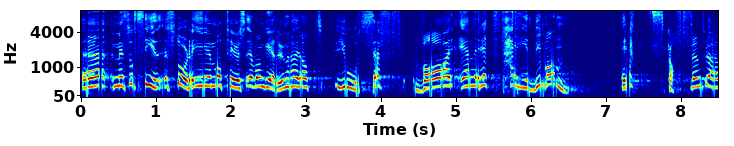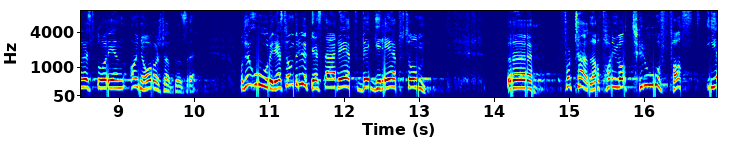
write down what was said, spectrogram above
Eh, men så står det i Matteus evangelium her at Josef var en rettferdig mann. Rettskaffen, tror jeg det står i en annen oversettelse. Og Det ordet som brukes der, det er et begrep som uh, forteller at han var trofast i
